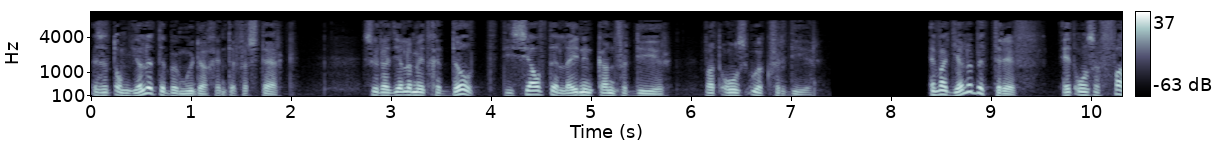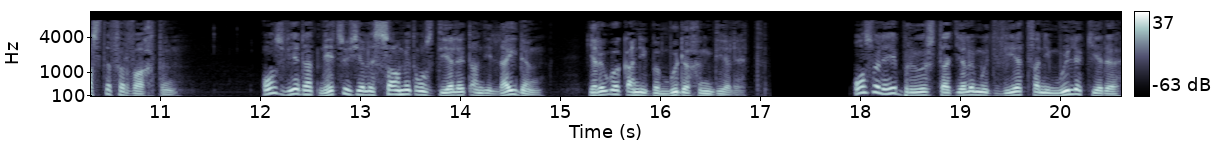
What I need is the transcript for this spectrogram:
is dit om julle te bemoedig en te versterk, sodat julle met geduld dieselfde lyding kan verduur wat ons ook verduur. En wat julle betref, het ons 'n vaste verwagting. Ons weet dat net soos julle saam met ons deel het aan die lyding, julle ook aan die bemoediging deel het. Ons wil hê broers dat julle moet weet van die moeilikhede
